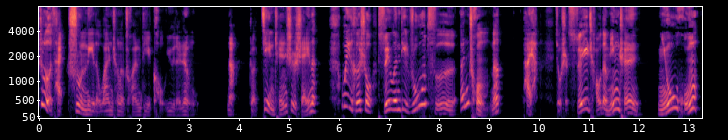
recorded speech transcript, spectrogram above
这才顺利的完成了传递口谕的任务。那这近臣是谁呢？为何受隋文帝如此恩宠呢？他呀，就是隋朝的名臣牛弘。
